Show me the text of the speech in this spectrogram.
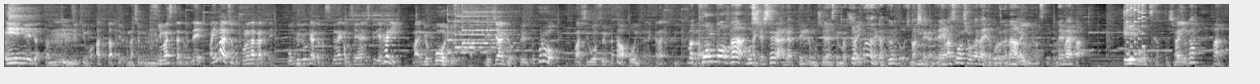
ANA だったっていう時期もあったという話も聞きましたので、まあ、今はちょっとコロナ禍でね航空業界とか少ないかもしれないですけどやはり、まあ、旅行業とかレジャー業というところを、まあ、志望する方は多いんじゃないかなというふうに。まあ、今後、まあ、もしかしたら上がっていくかもしれないですけど、まあ、ちょっとコロナでガクンと落ちましたからね、まあ、そこはしょうがないところかなと思いますけどね、まあ、やっぱ英語を使った仕事が、ま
